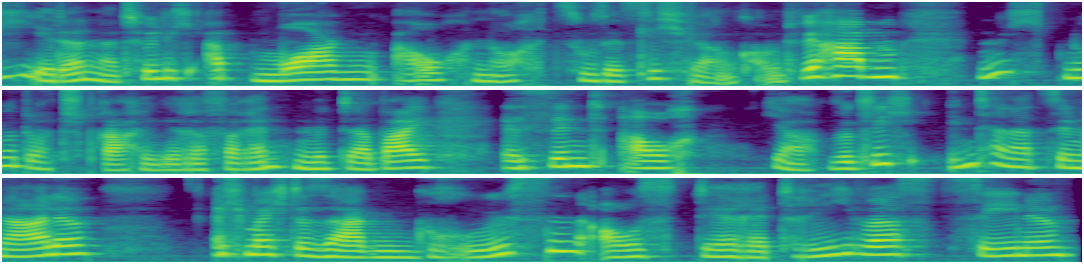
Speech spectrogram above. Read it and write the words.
die ihr dann natürlich ab morgen auch noch zusätzlich hören kommt. Wir haben nicht nur deutschsprachige Referenten mit dabei, es sind auch ja wirklich internationale ich möchte sagen, Größen aus der Retriever-Szene,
